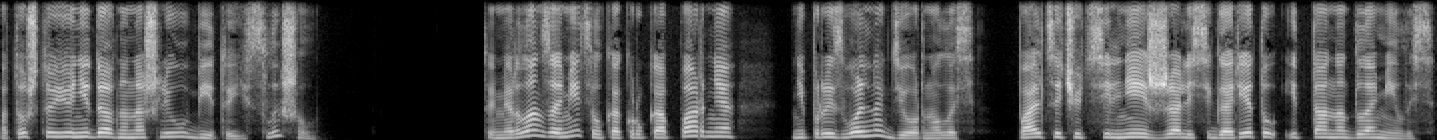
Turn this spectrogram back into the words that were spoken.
А то, что ее недавно нашли убитой, слышал?» Тамерлан заметил, как рука парня непроизвольно дернулась, пальцы чуть сильнее сжали сигарету, и та надломилась.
